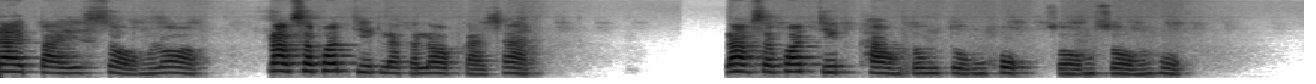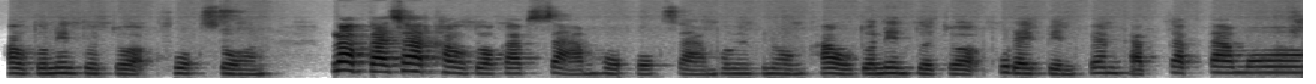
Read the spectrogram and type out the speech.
ได้ไปสองรอบรอบเฉพาะจิตแล้วก็รอบกาชาติ รอบเฉพาะจิตเข่าตรงตรงหกสองสองหกเข่าตัวเน้นตัวเจาะหกสองรอบกาชาติเข่าตัวกับสามหกหกสามพ่อแม่พี่น้องเข่าตัวเน้นตัวเจาะผู้ใดเป็นแฟนคลับจับตามอง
